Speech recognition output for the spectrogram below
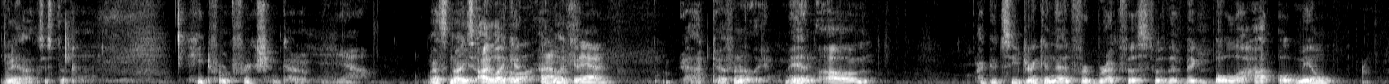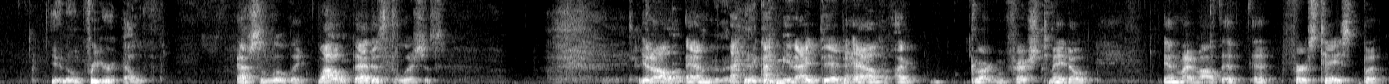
Yeah, it's just a heat from friction kind of. yeah. That's nice. I like Well, it. I I'm like a it. Yeah, definitely. Man, um I could see drinking that for breakfast with a big bowl of hot oatmeal. You know, for your health. Absolutely. Wow, Wow. that is delicious. Take You know, and I mean, I did have a garden fresh tomato in my mouth at, at first taste, but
